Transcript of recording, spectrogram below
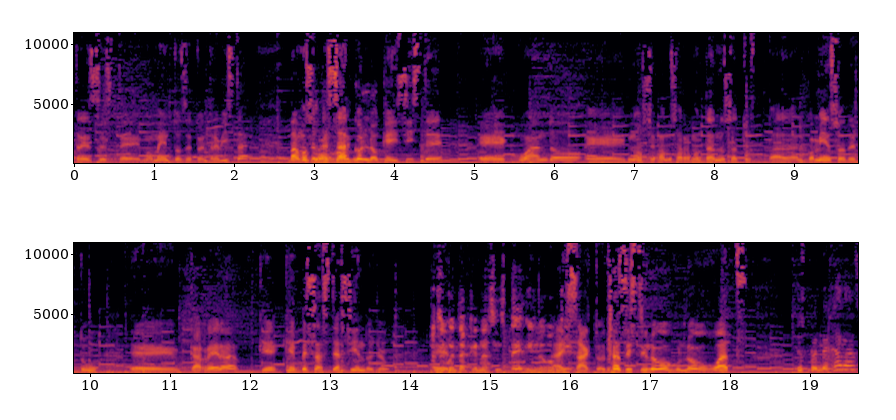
tres este, momentos de tu entrevista. Vamos a empezar con lo que hiciste eh, cuando, eh, no sé, vamos a remontarnos a tu, a- al comienzo de tu eh, carrera. ¿Qué, ¿Qué empezaste haciendo, Joe? Hace Eh, cuenta que naciste y luego. Exacto, naciste y luego, luego, what? Tus pendejadas.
